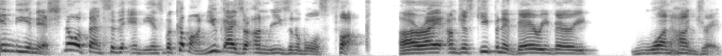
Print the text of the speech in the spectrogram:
Indianish. No offense to the Indians, but come on, you guys are unreasonable as fuck. All right. I'm just keeping it very, very 100.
